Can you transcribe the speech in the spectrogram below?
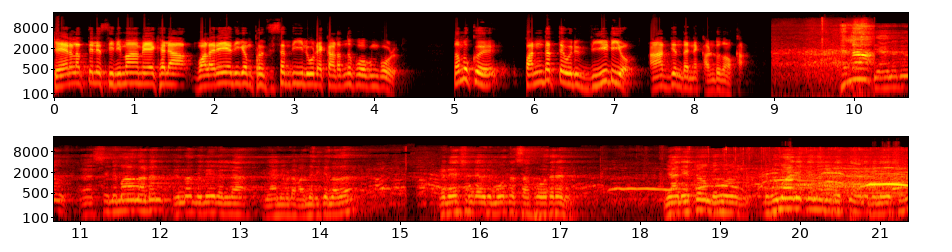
കേരളത്തിലെ സിനിമാ മേഖല വളരെയധികം പ്രതിസന്ധിയിലൂടെ കടന്നു പോകുമ്പോൾ നമുക്ക് പണ്ടത്തെ ഒരു വീഡിയോ ആദ്യം തന്നെ കണ്ടു നോക്കാം. ഞാനൊരു സിനിമാ നടൻ എന്ന നിലയിലല്ല ഞാനിവിടെ വന്നിരിക്കുന്നത്. ഗണേശന്റെ ഒരു മൂത്ത സഹോദരൻ. ഞാൻ ഏറ്റവും ബഹുമാനിക്കുന്ന ഒരു വ്യക്തിയാണ് ഗണേശൻ.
